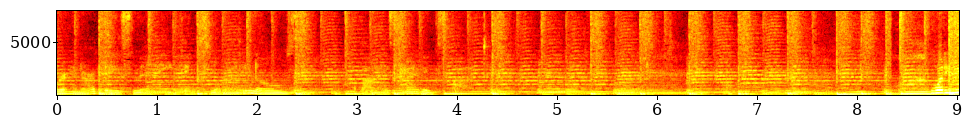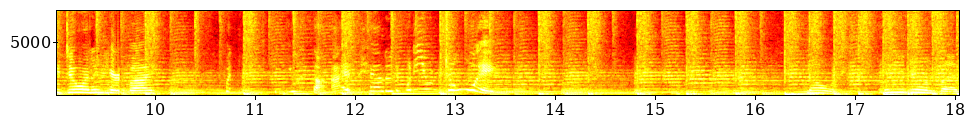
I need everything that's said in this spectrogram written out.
over in our basement. He thinks nobody knows about his hiding spot. What are you doing in here, bud? What, you have the iPad? What are you doing? No, what are you doing, bud?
